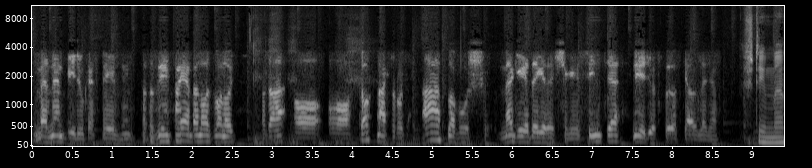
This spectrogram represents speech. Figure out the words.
mert nem bírjuk ezt nézni. Tehát az én fejemben az van, hogy az á, a, a szakmáknak az átlagos megérdegedettségé szintje 4-5 fölött kell, hogy legyen. Stimmel.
